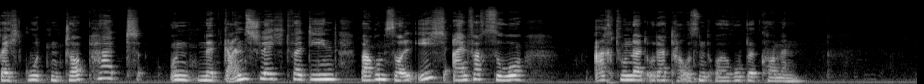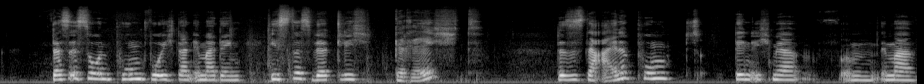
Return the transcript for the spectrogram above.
recht guten Job hat und nicht ganz schlecht verdient, warum soll ich einfach so 800 oder 1000 Euro bekommen? Das ist so ein Punkt, wo ich dann immer denke, ist das wirklich gerecht? Das ist der eine Punkt, den ich mir ähm, immer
